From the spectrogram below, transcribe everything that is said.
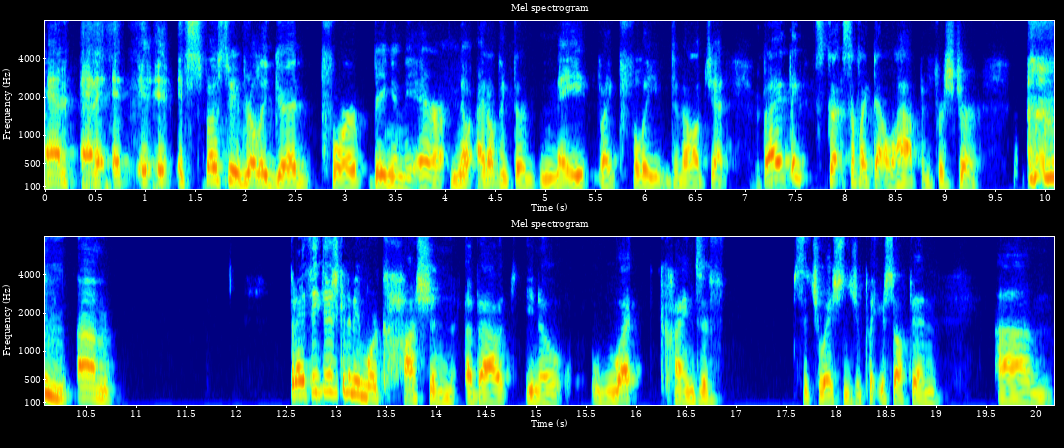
and and it, it, it, it's supposed to be really good for being in the air no i don't think they're made like fully developed yet but i think st- stuff like that will happen for sure um, but i think there's going to be more caution about you know what kinds of situations you put yourself in um,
